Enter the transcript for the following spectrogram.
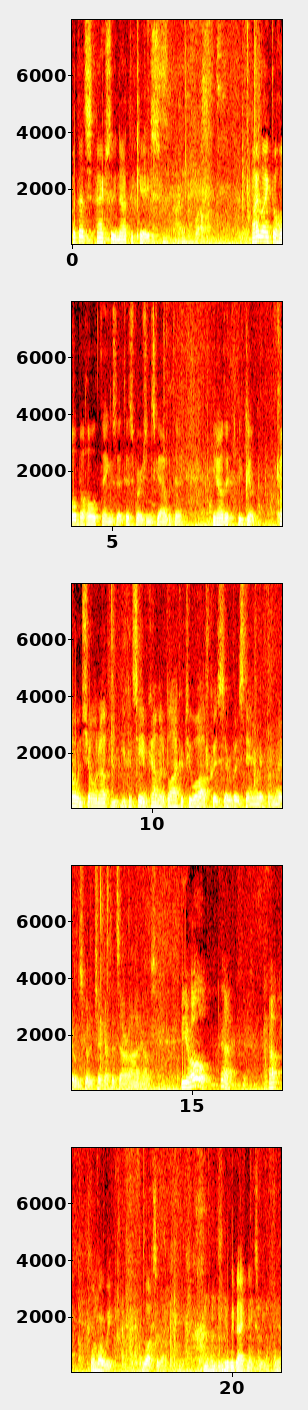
But that's actually not the case. I like the whole behold things that this version's got with the, you know, the, you know, Cohen showing up. You, you can see him coming a block or two off because everybody's standing away from him. I always go to check out the our odd house. Behold, yeah. Oh, one more week. He walks away. He'll be back next week. Yeah.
